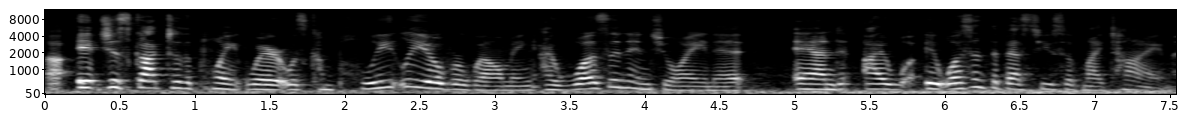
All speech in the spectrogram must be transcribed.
Uh, it just got to the point where it was completely overwhelming. I wasn't enjoying it and I, it wasn't the best use of my time.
